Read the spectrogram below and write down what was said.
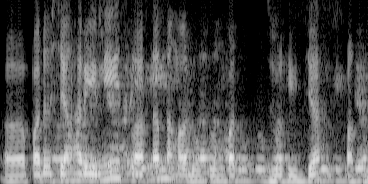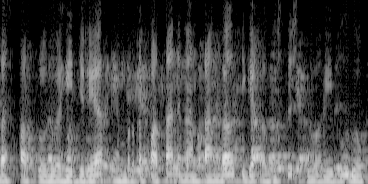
Uh, pada siang hari ini, Selasa tanggal 24 Zulhijjah 1442 Hijriah yang bertepatan dengan tanggal 3 Agustus 2021,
